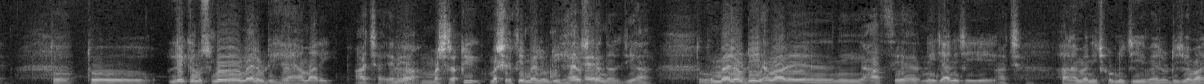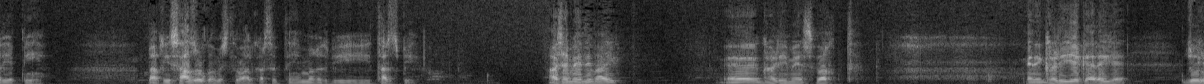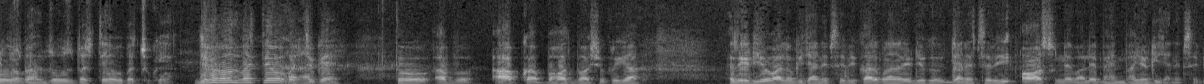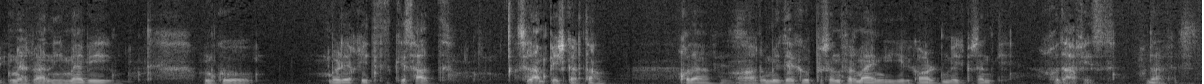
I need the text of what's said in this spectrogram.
تو تو لیکن اس میں میلوڈی ہے ہماری۔ اچھا یعنی ہاں۔ مشرقی۔ مشرقی میلوڈی ہے اس۔ کے اندر جی ہاں۔ تو- میلوڈی ہمارے یعنی ہاتھ سے ہے نہیں جانی چاہیے۔ اچھا۔ اور ہمیں نہیں چھوڑنی چاہیے میلوڈی جو ہماری اپنی ہے۔ باقی سازوں کو ہم استعمال کر سکتے ہیں مغربی طرز پہ۔ اچھا مہدی بھائی گھڑی میں اس وقت یعنی گھڑی یہ کہہ رہی ہے جو روز روز بچتے ہیں وہ بچ چکے ہیں۔ جو روز بچتے وہ بچ۔ چکے ہیں۔ تو اب آپ کا بہت بہت شکریہ۔ ریڈیو والوں کی جانب سے بھی کارکنان ریڈیو کی جانب سے بھی اور سننے والے بہن بھائیوں کی جانب سے بھی۔ مہربانی میں بھی ان کو بڑے عقیدت کے ساتھ سلام پیش کرتا ہوں۔ خدا حافظ۔ اور امید ہے کہ وہ پسند فرمائیں گے یہ ریکارڈ میری پسند کے۔ خدا حافظ۔ خدا حافظ۔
